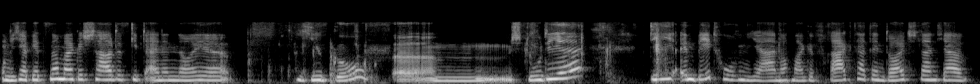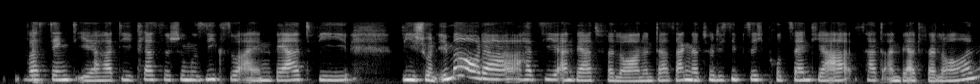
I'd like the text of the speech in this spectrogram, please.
Und ich habe jetzt nochmal geschaut, es gibt eine neue YouGov-Studie, ähm, die im Beethoven-Jahr nochmal gefragt hat in Deutschland, ja, was denkt ihr, hat die klassische Musik so einen Wert wie, wie schon immer oder hat sie an Wert verloren? Und da sagen natürlich 70 Prozent, ja, es hat an Wert verloren.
